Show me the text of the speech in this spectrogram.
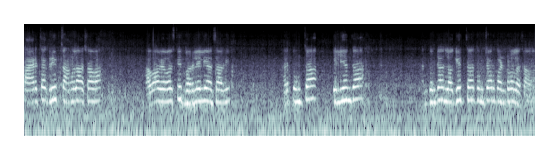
टायरचा ग्रीप चांगला असावा. हवा व्यवस्थित भरलेली असावी. आणि तुमचा पिलियनचा आणि तुमच्या लगेजचा तुमच्यावर कंट्रोल असावा.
